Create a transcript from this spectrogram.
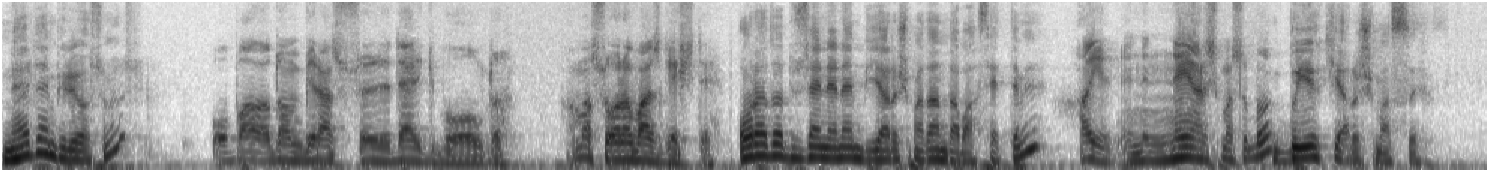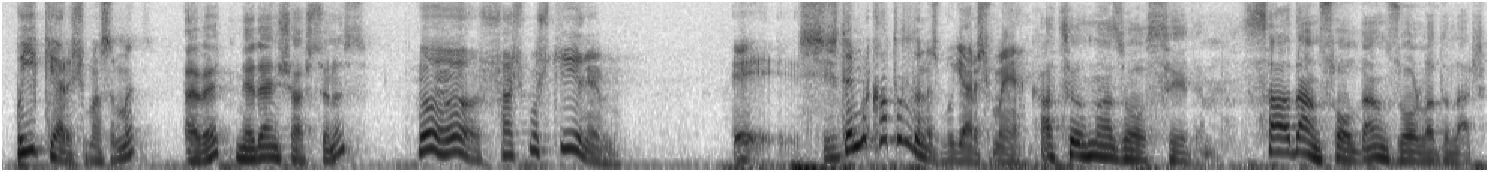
Nereden biliyorsunuz? O balon biraz söz eder gibi oldu. Ama sonra vazgeçti. Orada düzenlenen bir yarışmadan da bahsetti mi? Hayır ne, ne yarışması bu? Bıyık yarışması. Bıyık yarışması mı? Evet. Neden şaştınız? Yok yok şaşmış değilim. E, siz de mi katıldınız bu yarışmaya? Katılmaz olsaydım. Sağdan soldan zorladılar.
